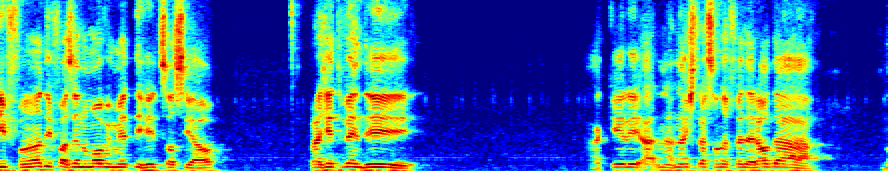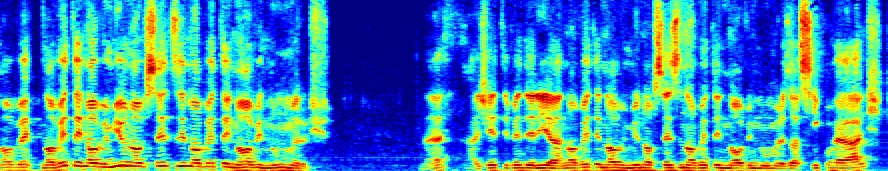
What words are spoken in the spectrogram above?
rifando e fazendo movimento de rede social para a gente vender aquele na, na extração da federal da 99.999 números, né? A gente venderia 99.999 números a cinco reais,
